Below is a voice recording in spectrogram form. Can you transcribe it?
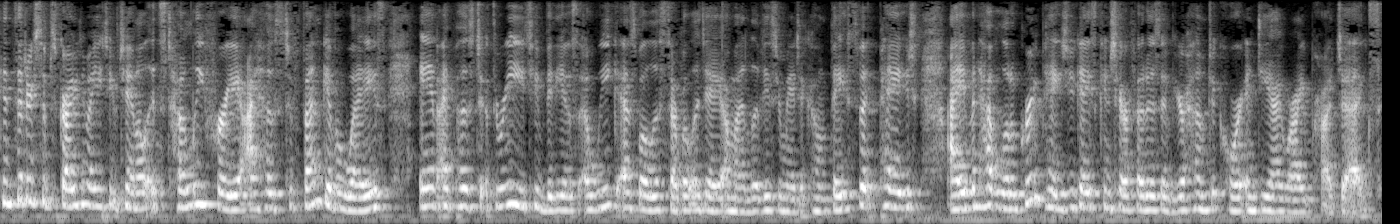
consider subscribing to my YouTube channel. It's totally free. I host fun giveaways and I post three YouTube videos a week as well as several a day on my Olivia's Romantic Home Facebook page. I even have a little group page. You guys can share photos of your home decor and DIY projects.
